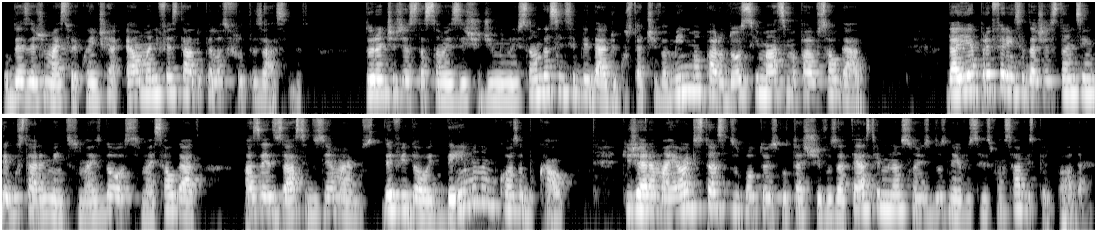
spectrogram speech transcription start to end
O desejo mais frequente é o manifestado pelas frutas ácidas. Durante a gestação existe diminuição da sensibilidade gustativa mínima para o doce e máxima para o salgado. Daí a preferência das gestantes em degustar alimentos mais doces, mais salgados, azedos, ácidos e amargos, devido ao edema na mucosa bucal, que gera maior distância dos botões gustativos até as terminações dos nervos responsáveis pelo paladar.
